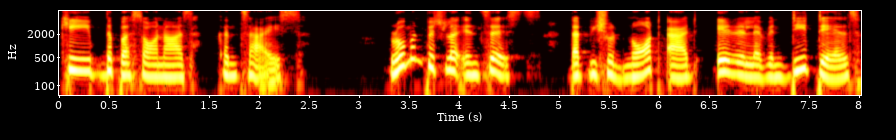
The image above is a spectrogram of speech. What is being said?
keep the personas concise. Roman Pichler insists that we should not add irrelevant details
